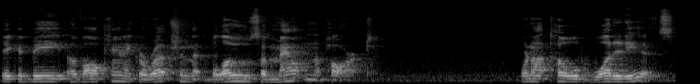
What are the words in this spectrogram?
it could be a volcanic eruption that blows a mountain apart. We're not told what it is.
